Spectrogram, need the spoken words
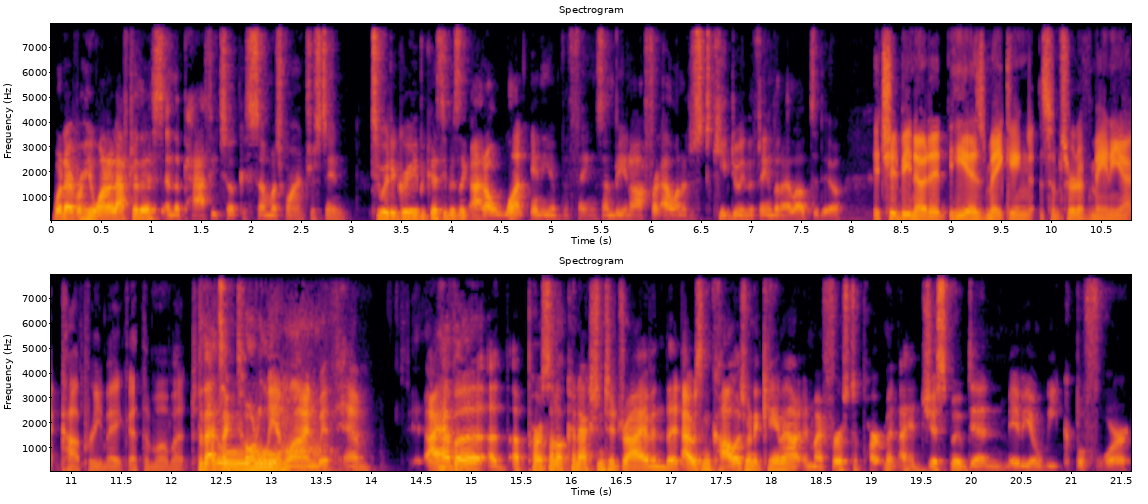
whatever he wanted after this, and the path he took is so much more interesting to a degree because he was like, I don't want any of the things I'm being offered. I want to just keep doing the thing that I love to do. It should be noted he is making some sort of Maniac Cop remake at the moment. But that's like totally in line with him. I have a, a, a personal connection to Drive, and that I was in college when it came out. In my first apartment, I had just moved in maybe a week before,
